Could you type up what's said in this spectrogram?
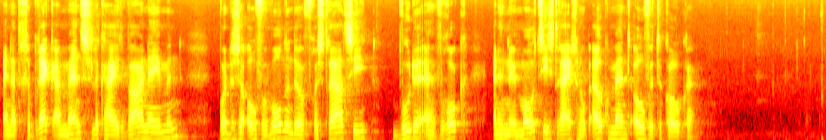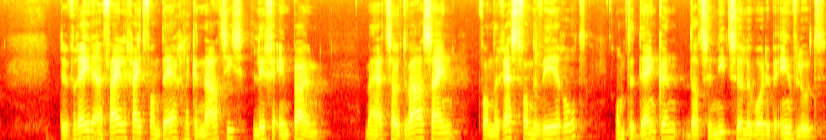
en het gebrek aan menselijkheid waarnemen, worden ze overwonnen door frustratie, woede en wrok en hun emoties dreigen op elk moment over te koken. De vrede en veiligheid van dergelijke naties liggen in puin, maar het zou dwaas zijn van de rest van de wereld om te denken dat ze niet zullen worden beïnvloed.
